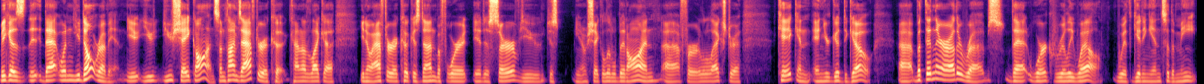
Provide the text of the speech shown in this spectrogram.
because th- that one you don't rub in. You you you shake on. Sometimes after a cook, kind of like a, you know, after a cook is done before it, it is served, you just you know shake a little bit on uh, for a little extra kick and and you're good to go. Uh, but then there are other rubs that work really well with getting into the meat,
